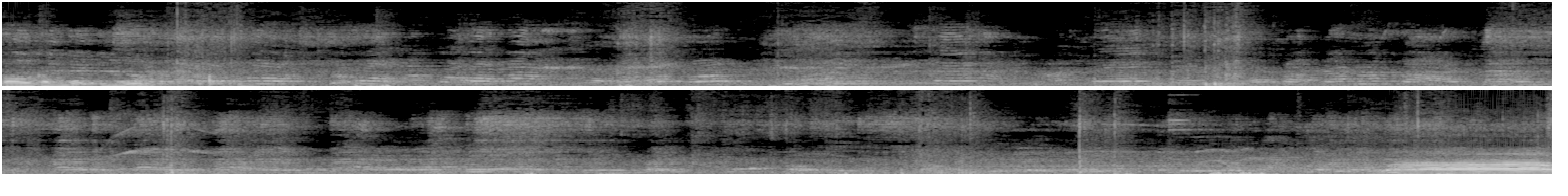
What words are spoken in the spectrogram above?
กล่องกับบุบบุบาว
